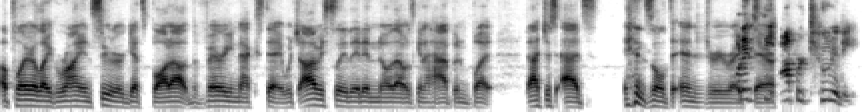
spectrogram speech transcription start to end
a player like Ryan Suter gets bought out the very next day, which obviously they didn't know that was going to happen, but that just adds insult to injury right there. But it's there. the opportunity,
